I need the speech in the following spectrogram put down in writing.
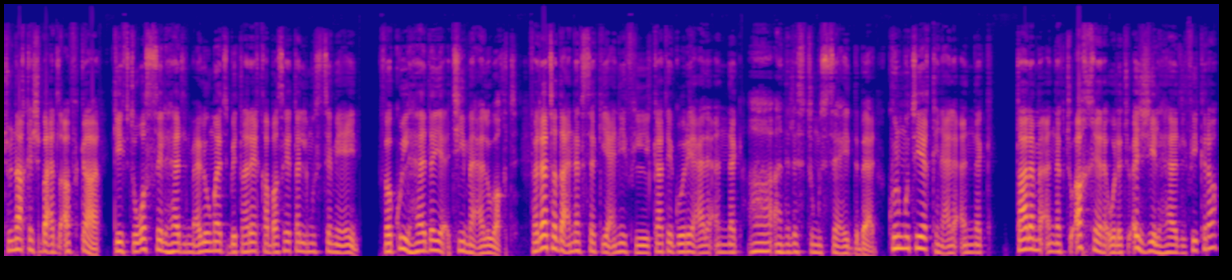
تناقش بعض الأفكار كيف توصل هذه المعلومات بطريقة بسيطة للمستمعين فكل هذا يأتي مع الوقت. فلا تضع نفسك يعني في الكاتيجوري على أنك آه أنا لست مستعد بعد. كن متيقن على أنك طالما أنك تؤخر ولا تؤجل هذه الفكرة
